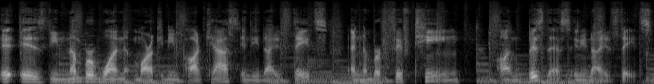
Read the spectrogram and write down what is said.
It is the number one marketing podcast in the United States and number 15 on business in the United States.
